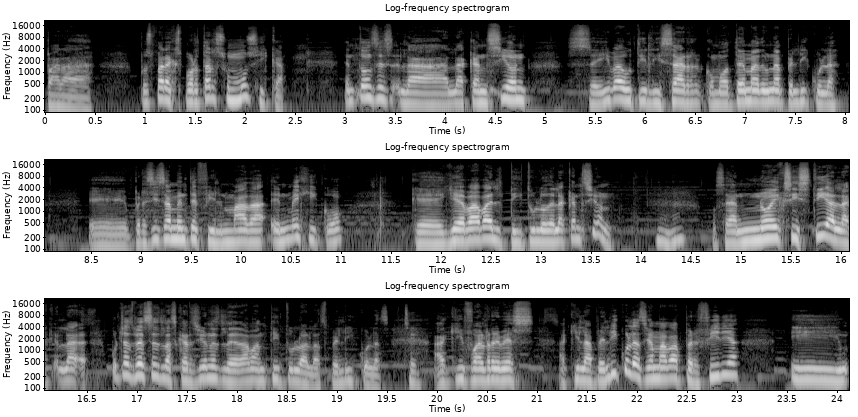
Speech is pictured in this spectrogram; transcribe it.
para, pues para exportar su música. Entonces la, la canción se iba a utilizar como tema de una película eh, precisamente filmada en México que llevaba el título de la canción. O sea, no existía la, Muchas veces las canciones le daban título a las películas. Aquí fue al revés. Aquí la película se llamaba Perfidia y,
